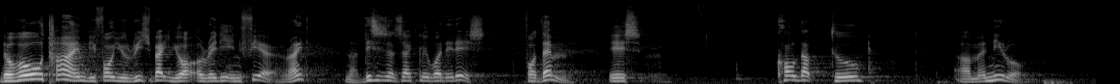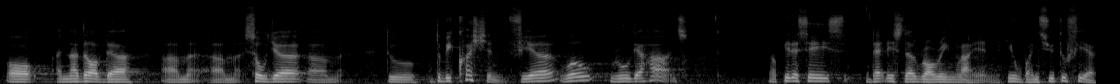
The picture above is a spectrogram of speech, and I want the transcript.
The whole time before you reach back, you're already in fear, right? Now, this is exactly what it is. For them, is called up to um, Nero or another of the um, um, soldier um, to, to be questioned. Fear will rule their hearts. Now, Peter says that is the roaring lion. He wants you to fear.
